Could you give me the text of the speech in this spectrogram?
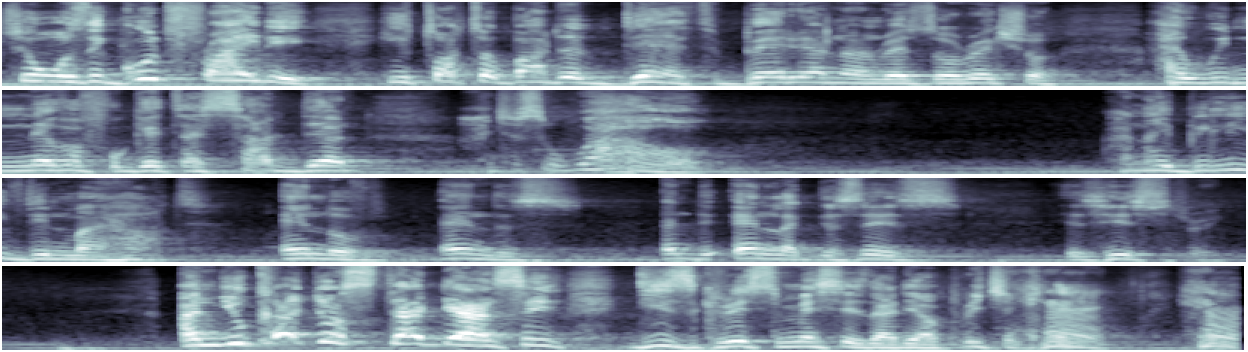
So it was a good Friday. He talked about the death, burial, and resurrection. I will never forget. I sat there I just said, wow. And I believed in my heart. End of end is end, end like this is is history. And you can't just stand there and say, this grace message that they are preaching. Hmm, hmm.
